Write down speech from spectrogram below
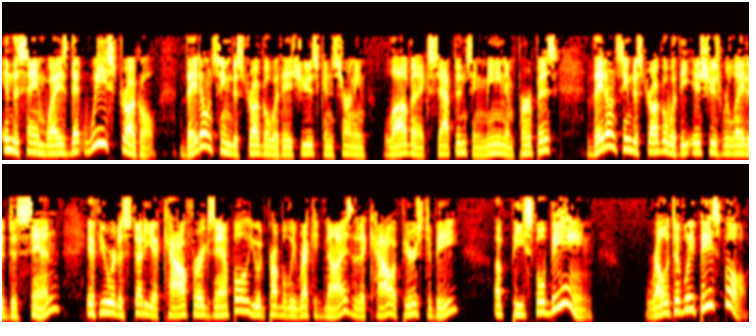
in the same ways that we struggle. They don't seem to struggle with issues concerning love and acceptance and meaning and purpose. They don't seem to struggle with the issues related to sin. If you were to study a cow, for example, you would probably recognize that a cow appears to be a peaceful being. Relatively peaceful.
